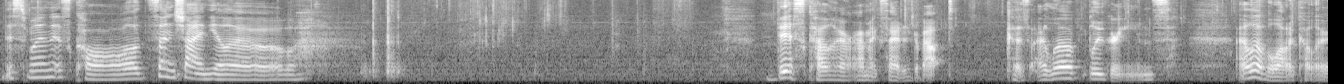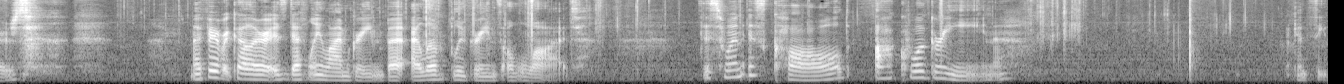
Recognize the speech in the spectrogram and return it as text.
This one is called Sunshine Yellow. This color I'm excited about because I love blue greens. I love a lot of colors. My favorite color is definitely lime green, but I love blue greens a lot. This one is called Aqua Green. You can see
